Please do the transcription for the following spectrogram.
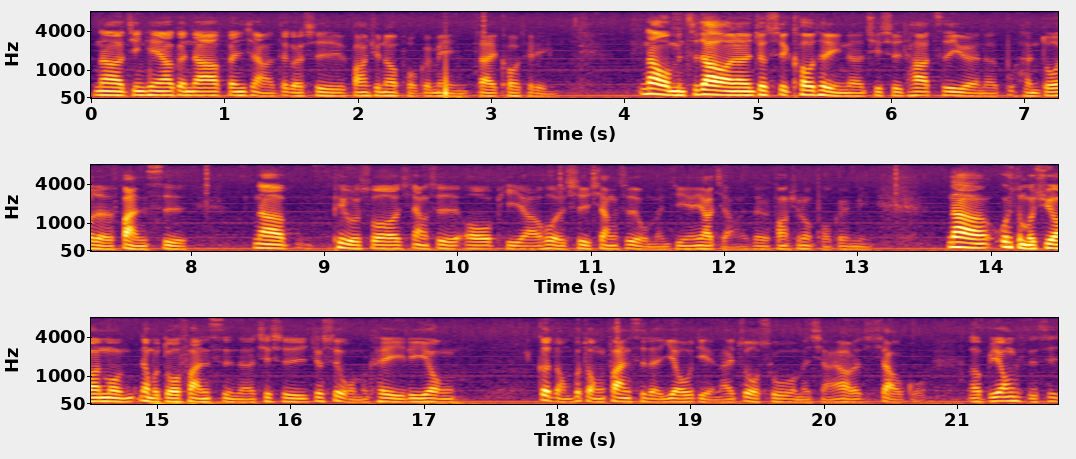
那今天要跟大家分享这个是 Functional Programming 在 Kotlin。那我们知道呢，就是 Kotlin 呢，其实它支援了很多的范式。那譬如说像是 OOP 啊，或者是像是我们今天要讲的这个 Functional Programming。那为什么需要那么那么多范式呢？其实就是我们可以利用各种不同范式的优点来做出我们想要的效果，而不用只是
